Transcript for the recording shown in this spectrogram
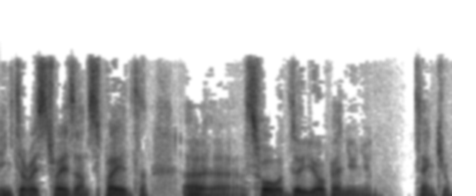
interest rates and spread throughout the European Union. Thank you.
